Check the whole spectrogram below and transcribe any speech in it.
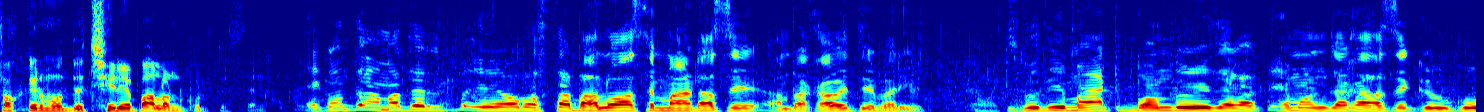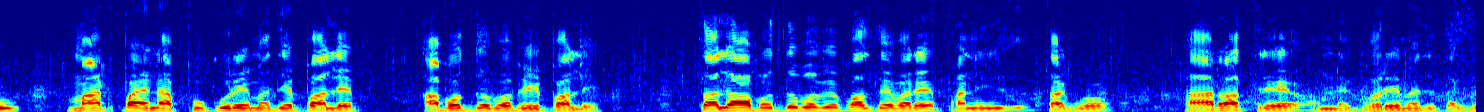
চকের মধ্যে ছেড়ে পালন করতেছেন। এখন তো আমাদের এই অবস্থা ভালো আছে মাঠ আছে আমরা খাওয়াইতে পারি। যদি মাঠ বন্ধ হয়ে যায় এমন জায়গা আছে কেউ কেউ মাঠ পায় না পুকুরের মধ্যে পালে আবদ্ধভাবে পালে। তাহলে আবদ্ধভাবে পালতে পারে পানি থাকব আর রাত্রে আমরা ঘরের মধ্যে থাকব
